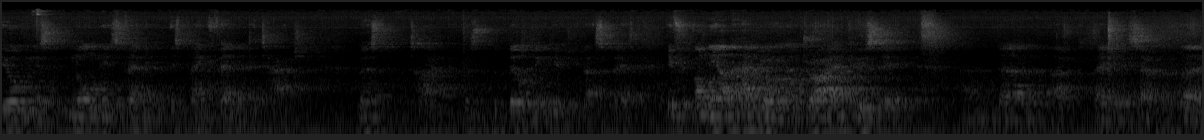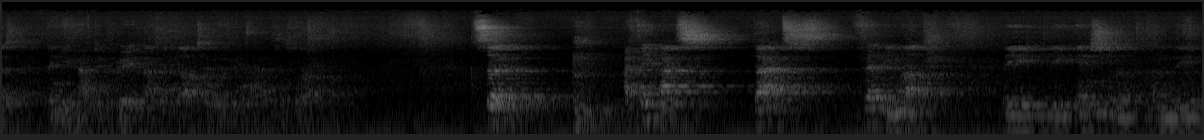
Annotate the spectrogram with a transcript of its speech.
the organist normally is, fairly, is playing fairly detached most of the time because the building gives you that space. If, on the other hand, you're on a dry acoustic, and um, I've played with several of those, then you have to create that legato with your hands as well. So, I think that's, that's very much the, the instrument and the,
